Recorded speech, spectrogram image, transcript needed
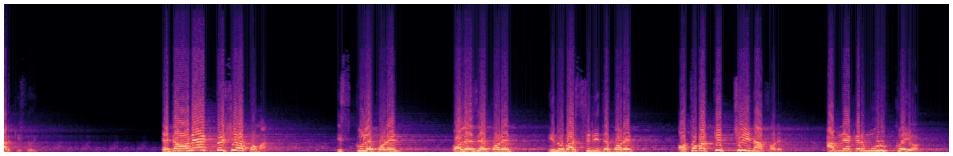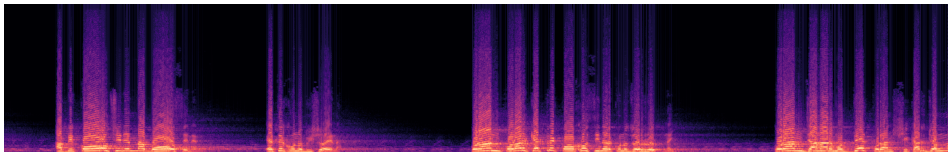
আর কিছুই এটা অনেক বেশি অপমান। স্কুলে পড়েন, কলেজে পড়েন, ইউনিভার্সিটিতে পড়েন, অথবা কিচ্ছুই না পড়েন। আপনি একের মূর্খই হন। আপনি ক চিনেন না ব চেনেন এতে কোনো বিষয় না। কোরআন পড়ার ক্ষেত্রে কখ চিনার কোনো জরুরত নাই। কোরআন জানার মধ্যে কোরআন শেখার জন্য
